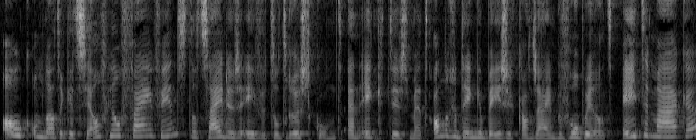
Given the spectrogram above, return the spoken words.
ook omdat ik het zelf heel fijn vind, dat zij dus even tot rust komt. En ik dus met andere dingen bezig kan zijn. Bijvoorbeeld eten maken.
